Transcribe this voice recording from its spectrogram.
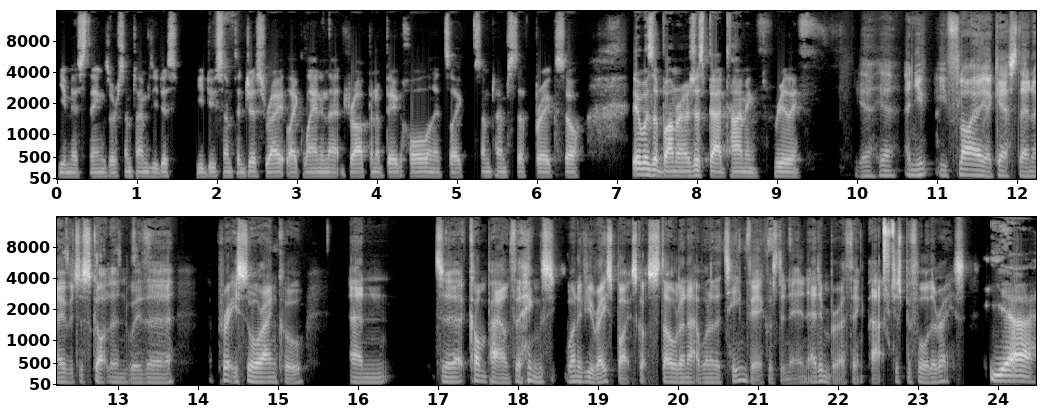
you miss things or sometimes you just, you do something just right, like landing that drop in a big hole. And it's like sometimes stuff breaks. So it was a bummer. It was just bad timing, really. Yeah, yeah. And you, you fly, I guess, then over to Scotland with a, a pretty sore ankle. And to compound things, one of your race bikes got stolen out of one of the team vehicles, didn't it, in Edinburgh? I think that just before the race. Yeah,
